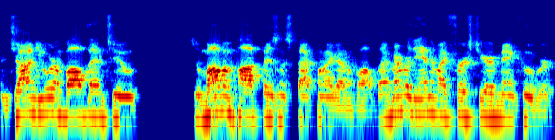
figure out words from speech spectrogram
and John, you were involved then too. It was a mom and pop business back when I got involved. I remember the end of my first year in Vancouver.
